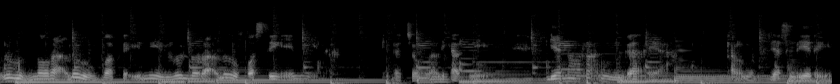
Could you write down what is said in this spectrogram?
lu norak lu pakai ini lu norak lu posting ini. Nah, kita coba lihat nih. Dia norak enggak ya? Kalau menurut dia sendiri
